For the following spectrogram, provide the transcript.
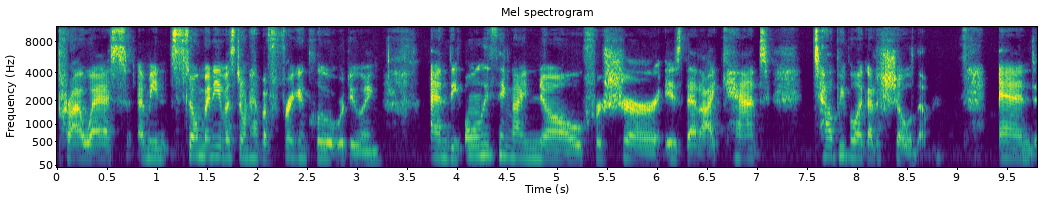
prowess. I mean, so many of us don't have a friggin' clue what we're doing. And the only thing I know for sure is that I can't tell people I got to show them. And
